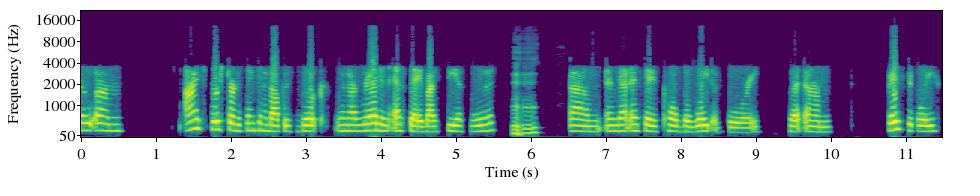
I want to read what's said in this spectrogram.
So um, I first started thinking about this book when I read an essay by C.S. Lewis. Mm-hmm. Um, and that essay is called The Weight of Glory. But um, basically,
